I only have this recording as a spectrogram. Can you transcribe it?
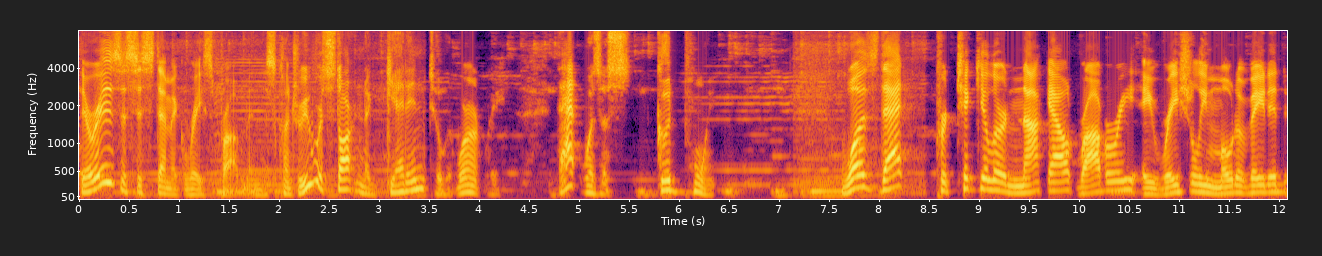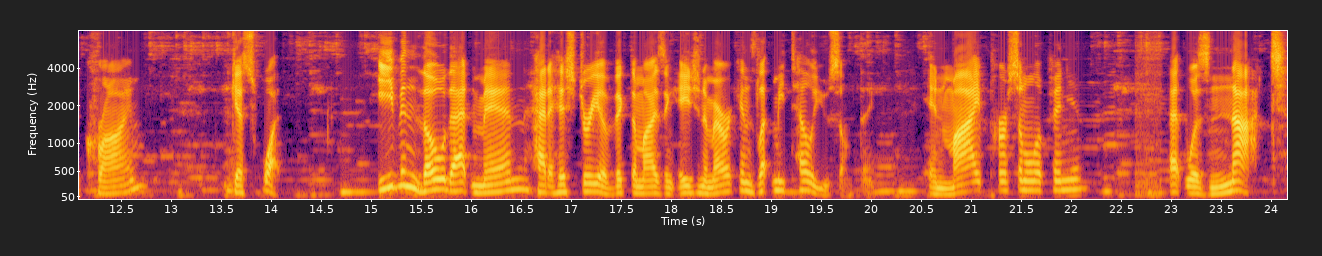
There is a systemic race problem in this country. We were starting to get into it, weren't we? That was a good point. Was that particular knockout robbery a racially motivated crime? Guess what? Even though that man had a history of victimizing Asian Americans, let me tell you something. In my personal opinion, that was not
